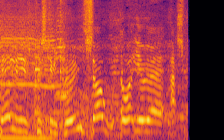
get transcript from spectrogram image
Okay, my is Christian Croon. So, what are your uh, aspirations?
